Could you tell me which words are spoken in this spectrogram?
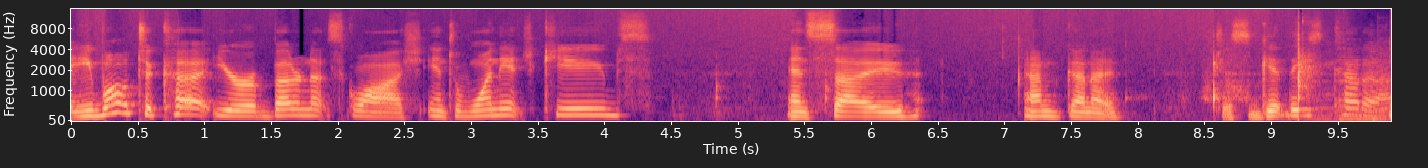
Okay, you want to cut your butternut squash into one inch cubes. And so I'm gonna just get these cut up.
